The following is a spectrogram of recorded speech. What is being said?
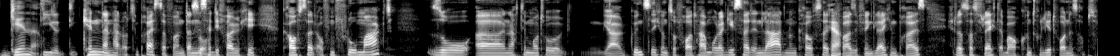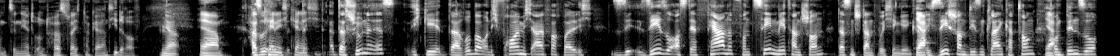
genau. Die, die kennen dann halt auch den Preis davon. Dann So. ist halt die Frage, okay, kaufst du halt auf dem Flohmarkt so äh, nach dem Motto, ja, günstig und sofort haben oder gehst halt in den Laden und kaufst halt Ja. quasi für den gleichen Preis etwas, was vielleicht aber auch kontrolliert worden ist, ob es funktioniert und hast vielleicht noch Garantie drauf. Ja. Ja, Also kenne ich, kenne ich. Das Schöne ist, ich gehe darüber und ich freue mich einfach, weil ich se- sehe so aus der Ferne von 10 Metern schon, das ist ein Stand, wo ich hingehen kann. Ja. Ich sehe schon diesen kleinen Karton Ja. und bin so,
